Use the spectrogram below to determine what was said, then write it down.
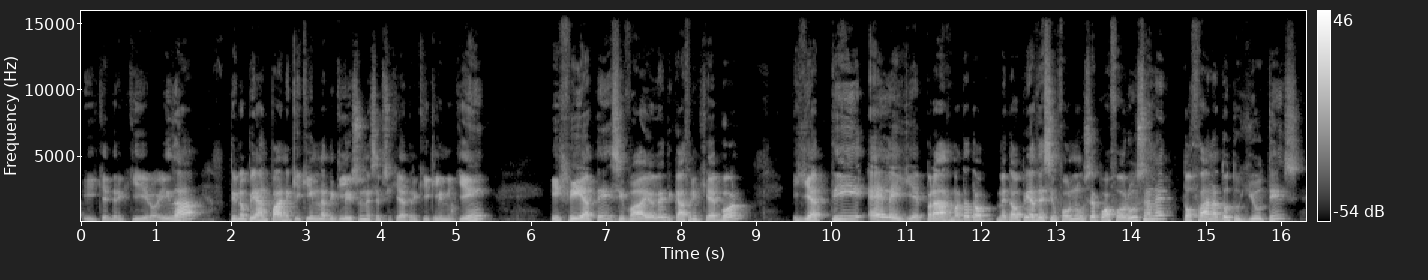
η κεντρική ηρωίδα την οποία αν πάνε και εκείνοι να την κλείσουν σε ψυχιατρική κλινική η θεία της, η Violet, η Κάθριν Χέμπορν γιατί έλεγε πράγματα τα- με τα οποία δεν συμφωνούσε που αφορούσαν το θάνατο του γιού της,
